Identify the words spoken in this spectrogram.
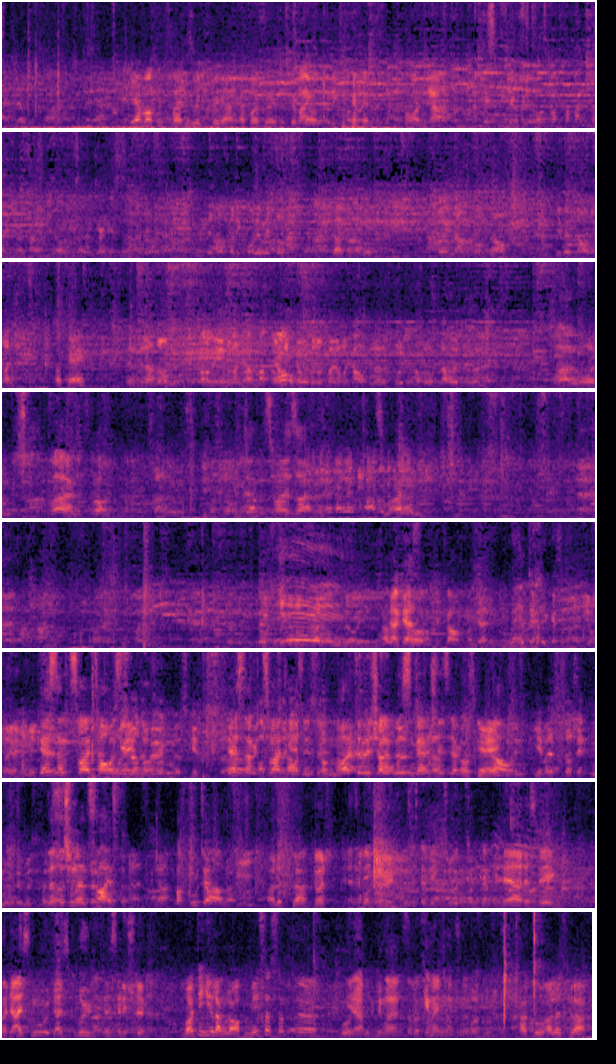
Wir haben auch den zweiten Glücksbringer erfolgreich. Ja, und am besten hier direkt draußen noch ein paar Mann, weil hier gerade Jetzt erstmal die Kohle mit so. Das. Vorhin Sachen brauchen wir auch. Die mit dem blauen Rand. Okay. Wenn Sie da noch einen farbigen Rand haben, macht auch nicht, können wir wieder teurer kaufen, alles gut. Aber blau ist für uns. Und Mann, Frau. Ich habe zwei Sachen. Zum einen. Danke. Gestern noch geklaut. Gestern 2000 Werte bekommen. Bögen, es gibt äh, Gestern habe ich 2000 bekommen. Heute will ich schon ein bisschen mehr. Schließlich habe ich Okay. geklaut. jeweils zerschnitten und wir müssen Und das da ist schon der zweite. Macht gute Arbeit. Alles klar. Gut. Das ist aber grün. Das ist der Weg zurück zum Camping. Ja, deswegen. Weil da ist nur, da ist grün. Das ist ja nicht schlimm. Wollt ihr hier lang laufen? Mir ist das äh, gut. Ja, geh mal, geh mal in die Tauchspur. Akku, alles klar.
